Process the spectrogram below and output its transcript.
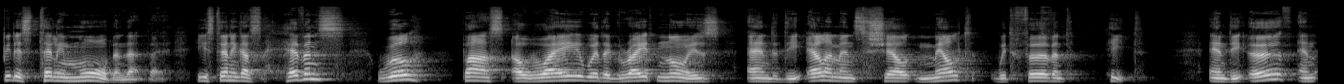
Peter is telling more than that. He's telling us heavens will pass away with a great noise, and the elements shall melt with fervent heat. And the earth and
